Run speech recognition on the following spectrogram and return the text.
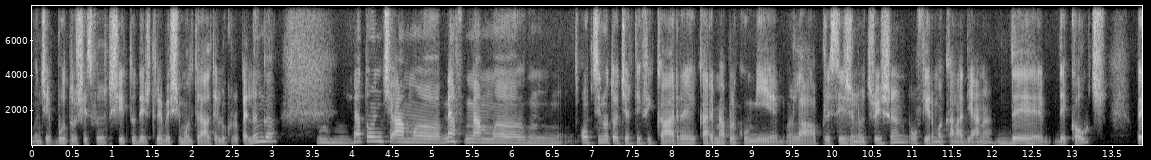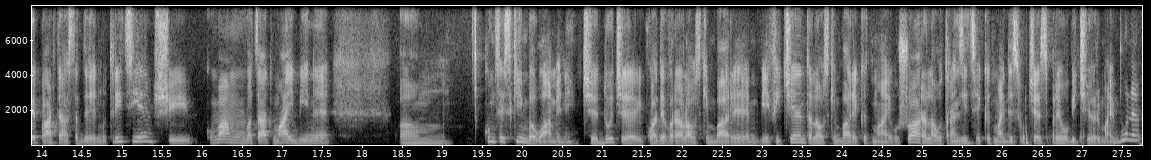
începutul și sfârșitul, deci trebuie și multe alte lucruri pe lângă. Mm-hmm. Și atunci am, uh, mi-am, mi-am uh, obținut o certificare care mi-a plăcut mie la Precision Nutrition, o firmă canadiană de, de coach pe partea asta de nutriție și cumva am învățat mai bine um, cum se schimbă oamenii, ce duce cu adevărat la o schimbare eficientă, la o schimbare cât mai ușoară, la o tranziție cât mai de succes spre obiceiuri mai bune.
